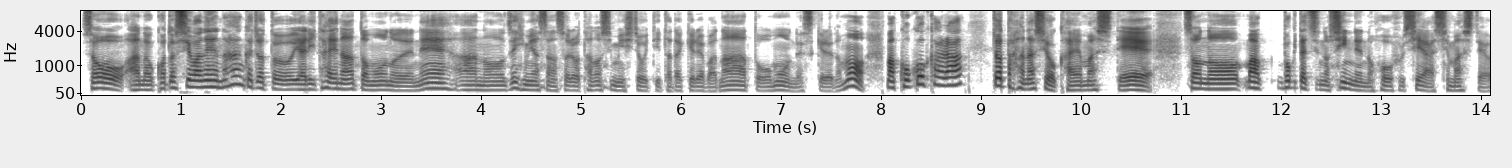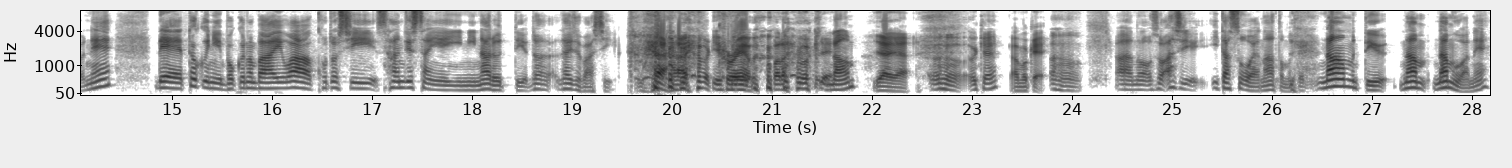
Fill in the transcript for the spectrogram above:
そう、あの、今年はね、なんかちょっとやりたいなと思うのでね、あの、ぜひ皆さんそれを楽しみにしておいていただければなと思うんですけれども、まあ、ここからちょっと話を変えまして、その、まあ、僕たちの新年の抱負シェアしましたよね。で、特に僕の場合は今年30歳になるっていう、だ大丈夫？足 Yeah, I have a cramp, but I'm okay. Numb? Yeah, yeah. うん、OK? I'm okay. うん、あのそう足痛そうやなと思って「ナム」っていう「ナム」ナムはね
